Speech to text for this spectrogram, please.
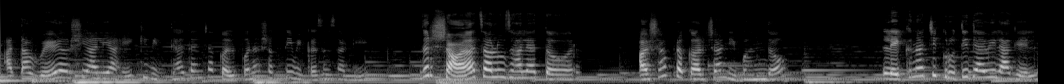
आता वेळ अशी आली आहे की विद्यार्थ्यांच्या कल्पनाशक्ती विकासासाठी जर शाळा चालू झाल्या तर अशा प्रकारच्या निबंध लेखनाची कृती द्यावी लागेल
